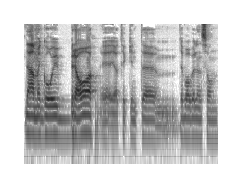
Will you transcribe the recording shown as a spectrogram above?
nej, men går ju bra. Eh, jag tycker inte... Det var väl en sån,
